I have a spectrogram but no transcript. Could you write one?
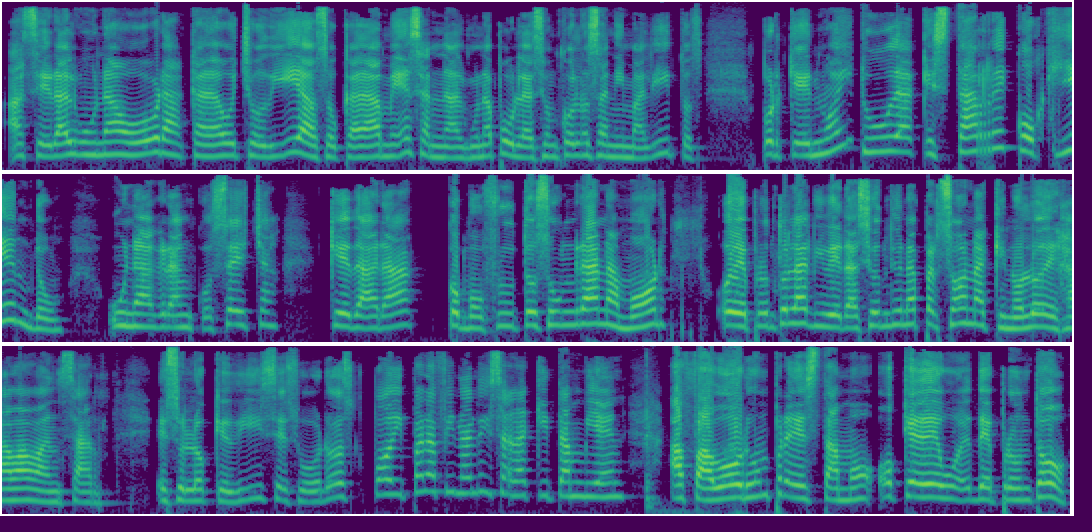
hacer alguna obra cada ocho días o cada mes en alguna población con los animalitos, porque no hay duda que está recogiendo una gran cosecha que dará como frutos un gran amor o de pronto la liberación de una persona que no lo dejaba avanzar. Eso es lo que dice su horóscopo. Y para finalizar aquí también, a favor un préstamo o que de, de pronto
